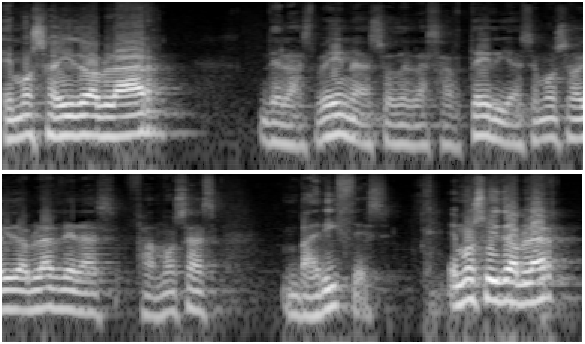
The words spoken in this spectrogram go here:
Hemos oído hablar de las venas o de las arterias, hemos oído hablar de las famosas varices, hemos oído hablar,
